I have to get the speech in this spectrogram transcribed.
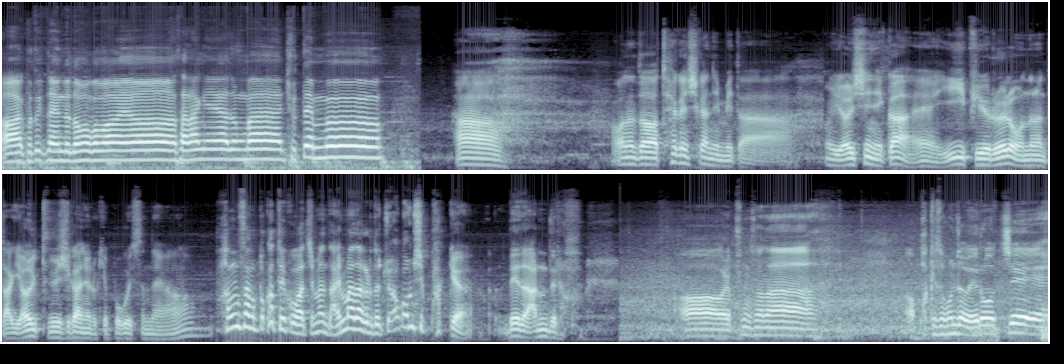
아, 구독자님들 너무 고마워요. 사랑해요, 정말. 주댐무. 아, 어느덧 퇴근 시간입니다. 10시니까 이 뷰를 오늘은 딱 12시간 이렇게 보고 있었네요. 항상 똑같을 것 같지만 날마다 그래도 조금씩 바뀌어요. 내 나름대로. 어 그래 풍선아 어, 밖에서 혼자 외로웠지?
